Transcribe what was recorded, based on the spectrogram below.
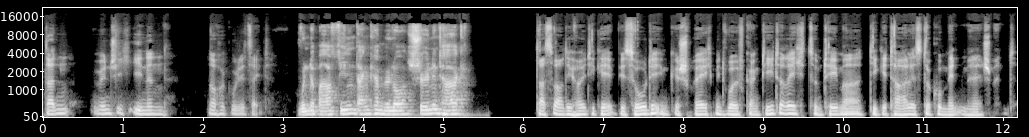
Dann wünsche ich Ihnen noch eine gute Zeit. Wunderbar. Vielen Dank, Herr Müller. Schönen Tag. Das war die heutige Episode im Gespräch mit Wolfgang Dieterich zum Thema digitales Dokumentenmanagement.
